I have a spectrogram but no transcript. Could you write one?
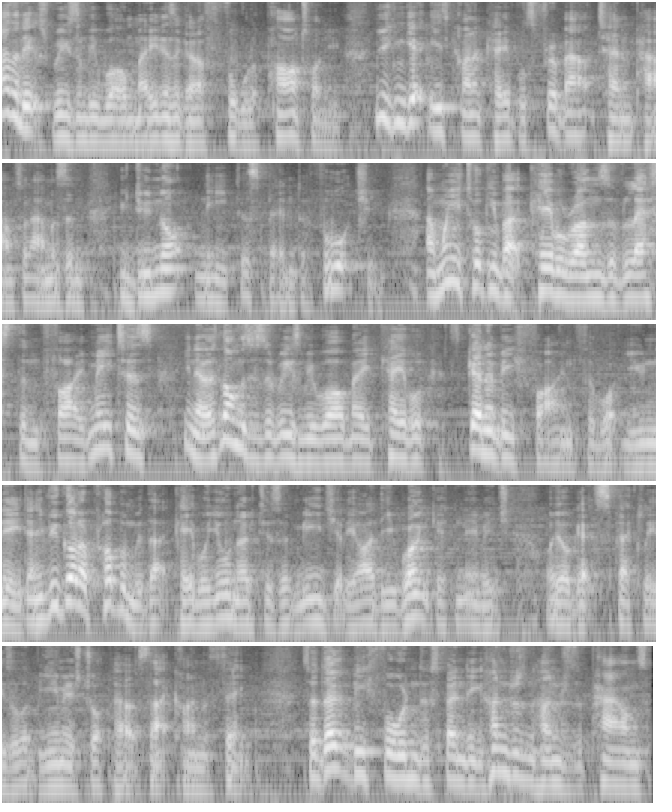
and that it's reasonably well made and isn't going to fall apart on you. You can get these kind of cables for about 10 pounds on Amazon. You do not need to spend a fortune. And when you're talking about cable runs of less than five meters, you know, as long as it's a reasonably well made cable, it's going to be fine for what you need. And if you've got a problem with that cable, you'll notice immediately either you won't get an image or you'll get speckles or be image dropouts, that kind of thing. So don't be fooled into spending hundreds and hundreds of pounds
